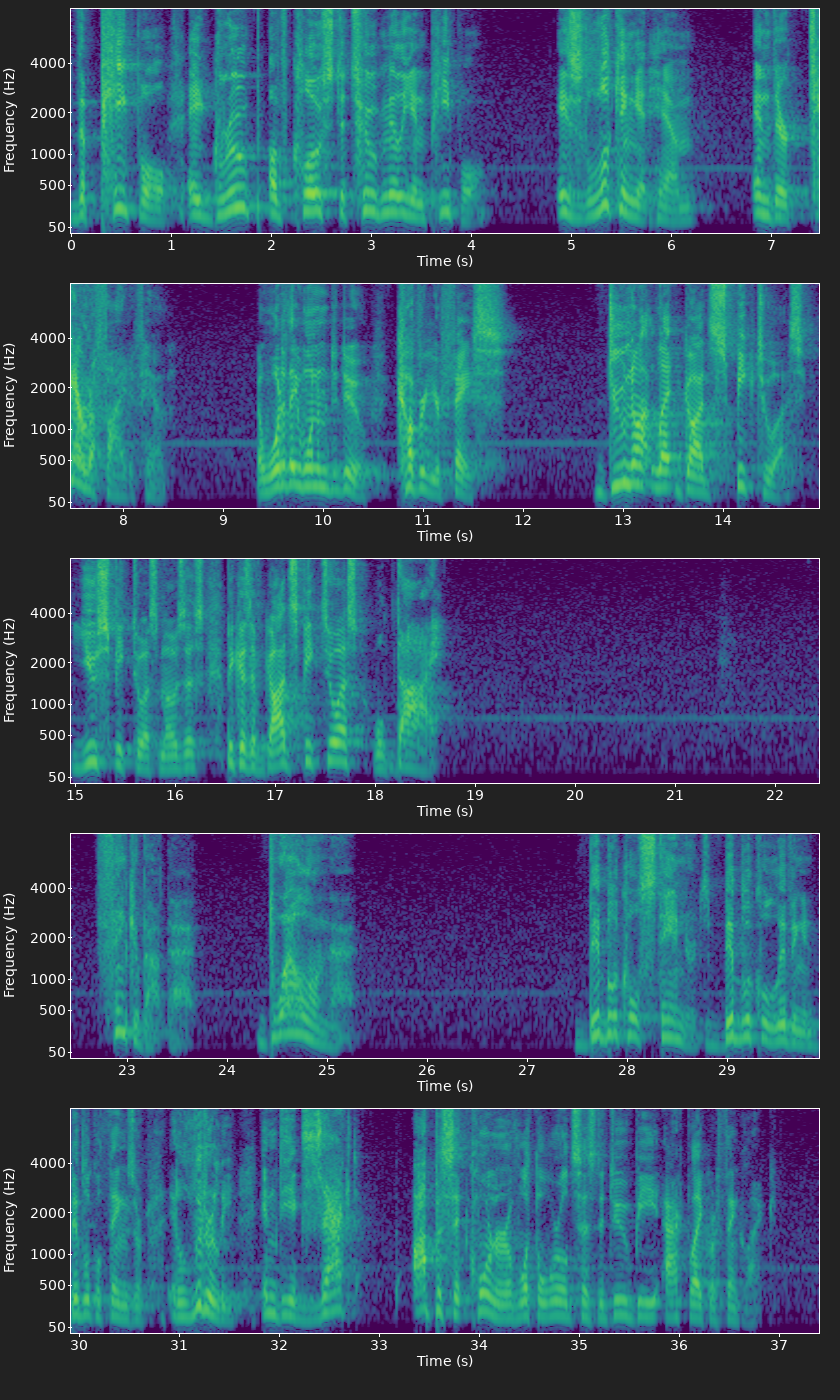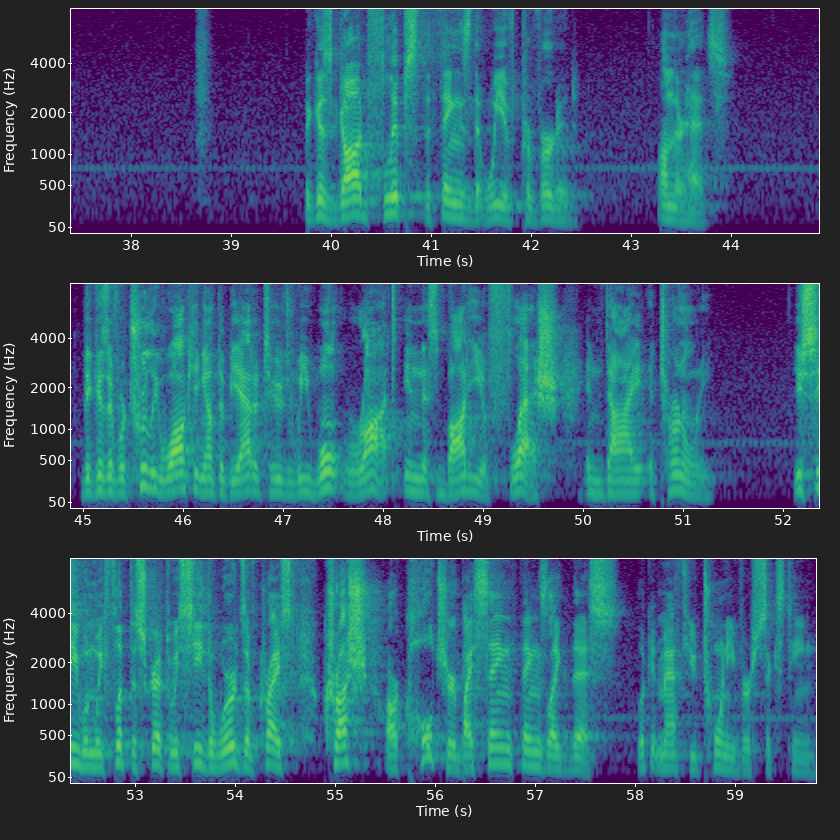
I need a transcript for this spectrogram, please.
the people, a group of close to 2 million people, is looking at him and they're terrified of him. And what do they want him to do? Cover your face do not let God speak to us. You speak to us, Moses, because if God speaks to us, we'll die. Think about that. Dwell on that. Biblical standards, biblical living, and biblical things are literally in the exact opposite corner of what the world says to do, be, act like, or think like. Because God flips the things that we have perverted on their heads. Because if we're truly walking out the Beatitudes, we won't rot in this body of flesh and die eternally. You see, when we flip the script, we see the words of Christ crush our culture by saying things like this. Look at Matthew 20, verse 16.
